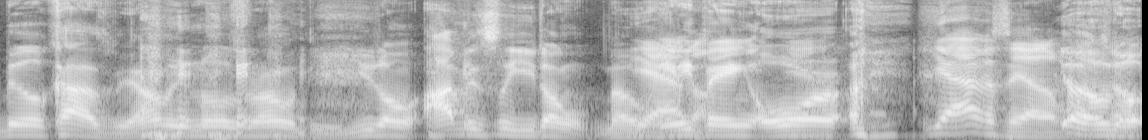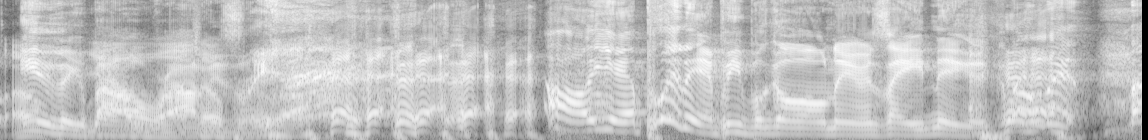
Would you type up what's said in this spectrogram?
Bill Cosby. I don't even know what's wrong with you. You don't. Obviously, you don't know Yeah, I don't- anything or. Yeah, obviously I don't, don't know O- anything yeah, about Oprah, obviously. yeah. oh yeah, plenty of people go on there and say nigga. Don't No,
